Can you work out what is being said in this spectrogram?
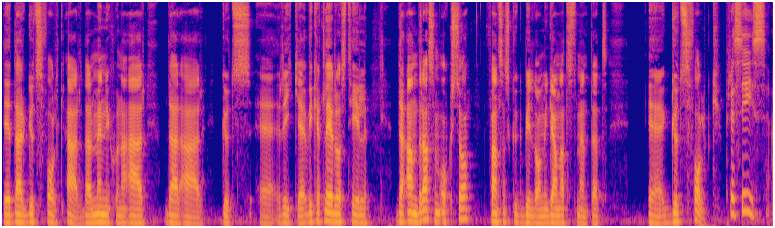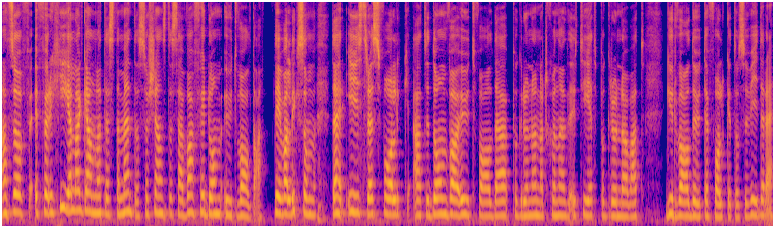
Det är där Guds folk är, där människorna är, där är Guds eh, rike. Vilket leder oss till det andra som också fanns en skuggbild om i Gamla Testamentet, eh, Guds folk. Precis, alltså för, för, hela gamla testamentet så känns det så här, varför är de utvalda? Det var liksom det här Israels folk, att de var utvalda på grund av nationalitet, på grund av att Gud valde ut det folket och så vidare.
